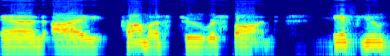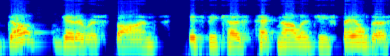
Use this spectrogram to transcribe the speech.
and I promise to respond. If you don't get a response, it's because technology failed us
